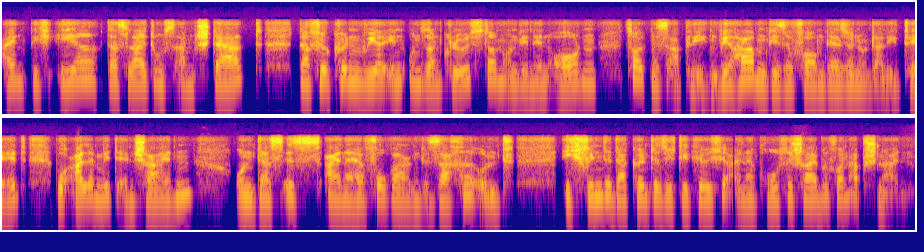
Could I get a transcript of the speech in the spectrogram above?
eigentlich eher das Leitungsamt stärkt. Dafür können wir in unseren Klöstern und in den Orden Zeugnis ablegen. Wir haben diese Form der Synodalität, wo alle mitentscheiden. Und das ist eine hervorragende Sache. Und ich finde, da könnte sich die Kirche eine große Scheibe von abschneiden.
